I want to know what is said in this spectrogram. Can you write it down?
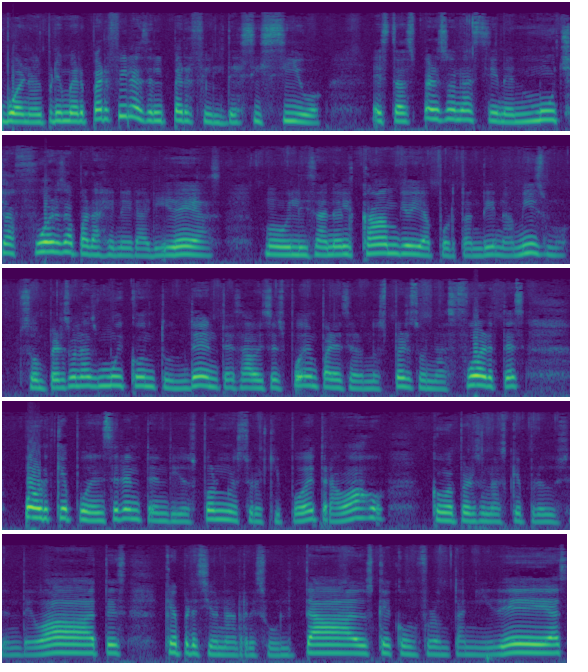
Bueno, el primer perfil es el perfil decisivo. Estas personas tienen mucha fuerza para generar ideas, movilizan el cambio y aportan dinamismo. Son personas muy contundentes, a veces pueden parecernos personas fuertes porque pueden ser entendidos por nuestro equipo de trabajo como personas que producen debates, que presionan resultados, que confrontan ideas,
